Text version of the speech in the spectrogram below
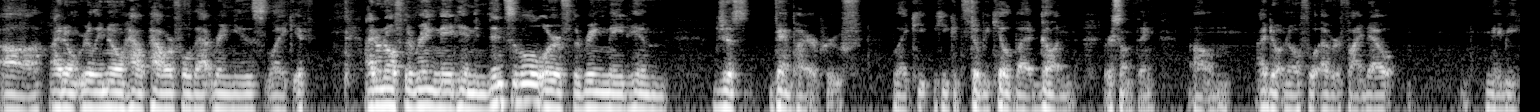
Uh, I don't really know how powerful that ring is. Like if I don't know if the ring made him invincible or if the ring made him just vampire proof. Like he, he could still be killed by a gun or something. Um, I don't know if we'll ever find out. Maybe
